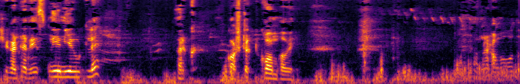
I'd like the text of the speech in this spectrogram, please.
সেখানটা রেস্ট নিয়ে নিয়ে উঠলে আর কষ্ট একটু কম হবে। আমরা সম্ভবত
